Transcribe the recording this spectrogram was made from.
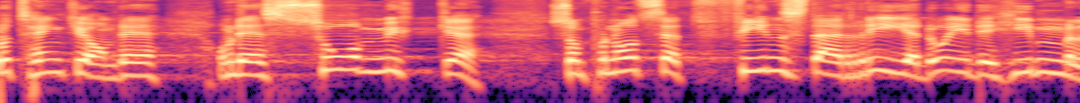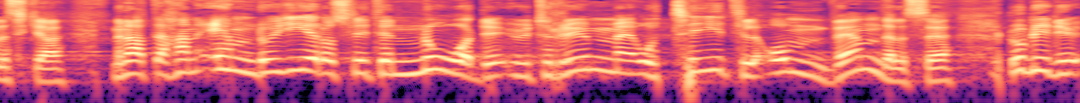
då tänker jag om det, om det är så mycket som på något sätt finns där redo i det himmelska, men att han ändå ger oss lite nådeutrymme och tid till omvändelse, då blir det ju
